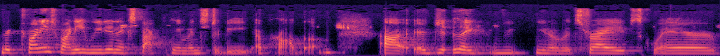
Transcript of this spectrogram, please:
like 2020, we didn't expect payments to be a problem. It, like you know, with Stripe, Square,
